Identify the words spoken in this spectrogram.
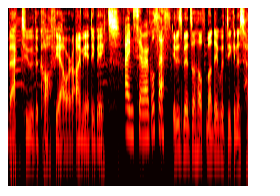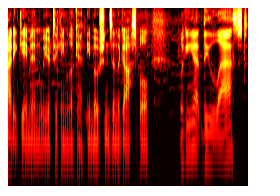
back to the Coffee Hour. I'm Andy Bates. I'm Sarah Gulseth. It is Mental Health Monday with Deaconess Heidi Goehmann. We are taking a look at emotions in the gospel, looking at the last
